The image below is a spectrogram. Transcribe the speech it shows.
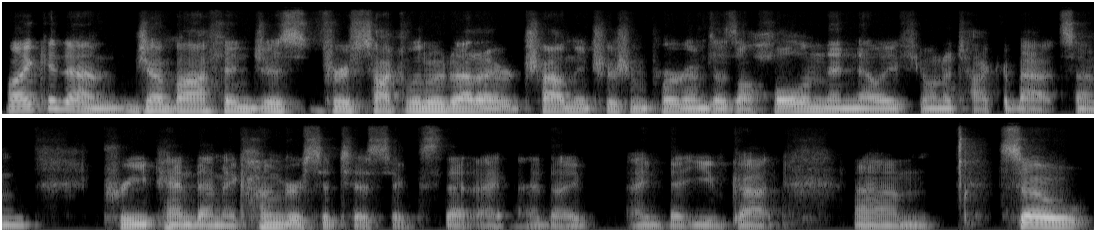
Well, I could um, jump off and just first talk a little bit about our child nutrition programs as a whole, and then Nellie, if you want to talk about some pre-pandemic hunger statistics that I, that I, I bet you've got. Um, so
